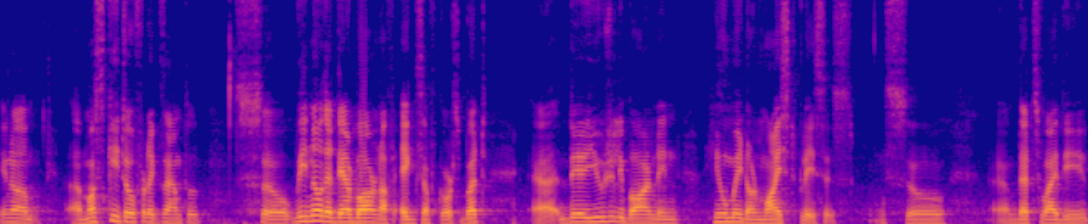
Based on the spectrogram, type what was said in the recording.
you know a mosquito, for example. So we know that they are born of eggs, of course, but uh, they're usually born in humid or moist places. So um, that's why the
